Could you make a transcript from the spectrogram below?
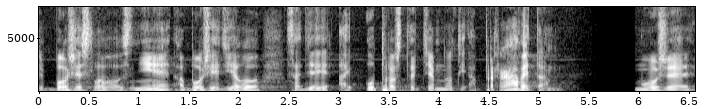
Že Božie slovo znie a Božie dielo sa deje aj uprostred temnoty a práve tam môže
